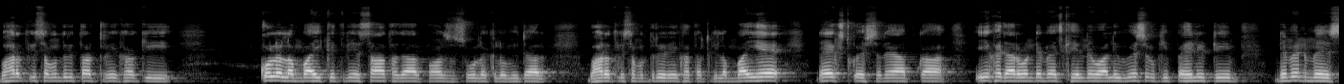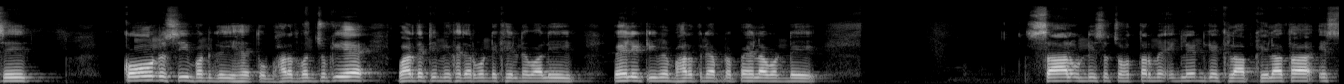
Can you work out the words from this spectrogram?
भारत की समुद्री तट रेखा की कुल लंबाई कितनी है? सात हज़ार पाँच सौ सोलह किलोमीटर। भारत की समुद्री रेखा तट की लंबाई है। नेक्स्ट क्वेश्चन है आपका। एक हज़ार वनडे मैच खेलने वाली विश्व की पहली टीम निम्न में से कौन सी बन गई है? तो भारत बन चुकी है। भारतीय टीम एक हज़ार वनडे खेलने वाली पहली टीम है। भारत ने अपना पहला वनडे साल उन्नीस सौ चौहत्तर में इंग्लैंड के खिलाफ खेला था। इस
